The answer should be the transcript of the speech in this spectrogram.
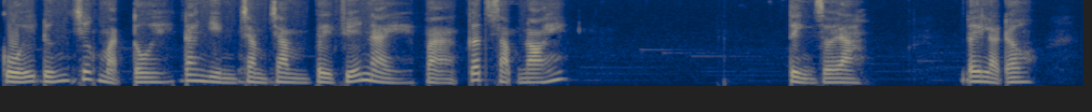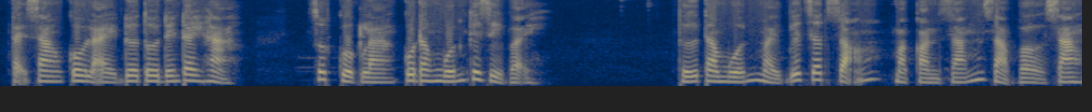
Cô ấy đứng trước mặt tôi đang nhìn chằm chằm về phía này và cất giọng nói. Tỉnh rồi à? Đây là đâu? Tại sao cô lại đưa tôi đến đây hả? Rốt cuộc là cô đang muốn cái gì vậy? Thứ ta muốn mày biết rất rõ mà còn dám giả vờ sao?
